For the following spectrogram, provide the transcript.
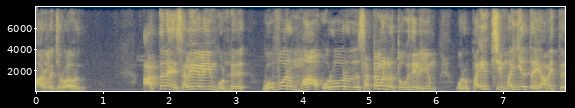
ஆறு லட்ச ரூபா வருது. அத்தனை சலுகைகளையும் கொண்டு ஒவ்வொரு மா ஒரு ஒரு சட்டமன்ற தொகுதியிலையும் ஒரு பயிற்சி மையத்தை அமைத்து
